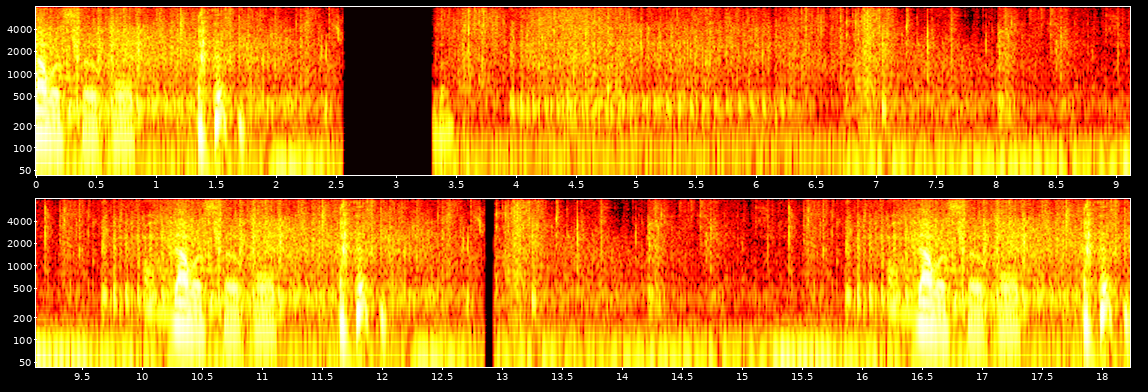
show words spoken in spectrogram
That was so cool. that was so cool. that was so cool.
